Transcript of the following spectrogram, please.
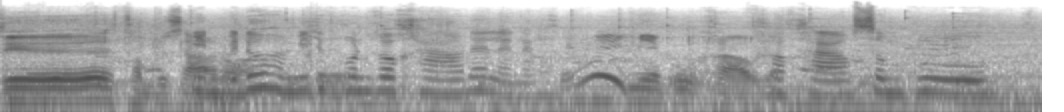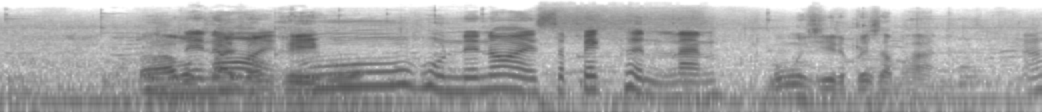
ซื้อๆทำผู้สาวกินไปดูเนาะค่ะมีทุกคนขาวๆได้เลยนะเฮ้ยเมียผู้ขาวเนาะขาวๆชมพูปลาบ่หุ่นขายน้ทออยงเคๆบ่อู้หุ่นน้อยๆสเปคเพิ่นลันบ่มึงสิได้ไปสัมภาษณ์เอ้า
